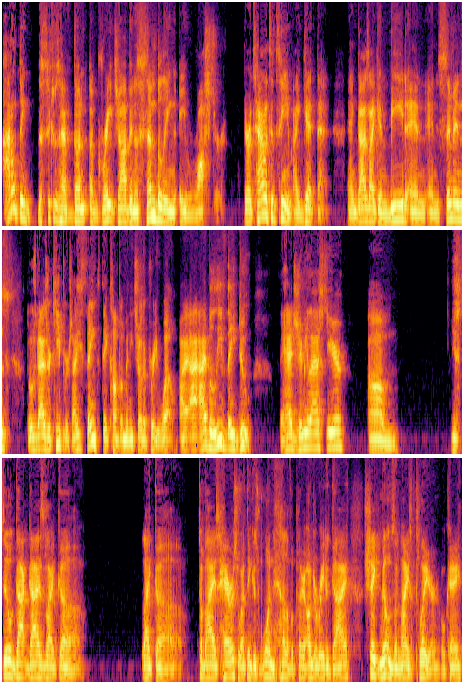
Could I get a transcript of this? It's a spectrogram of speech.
I don't think the Sixers have done a great job in assembling a roster. They're a talented team, I get that, and guys like Embiid and and Simmons, those guys are keepers. I think they complement each other pretty well. I I, I believe they do. They had Jimmy last year. Um, you still got guys like uh like uh Tobias Harris, who I think is one hell of a player, underrated guy. Shake Milton's a nice player, okay?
